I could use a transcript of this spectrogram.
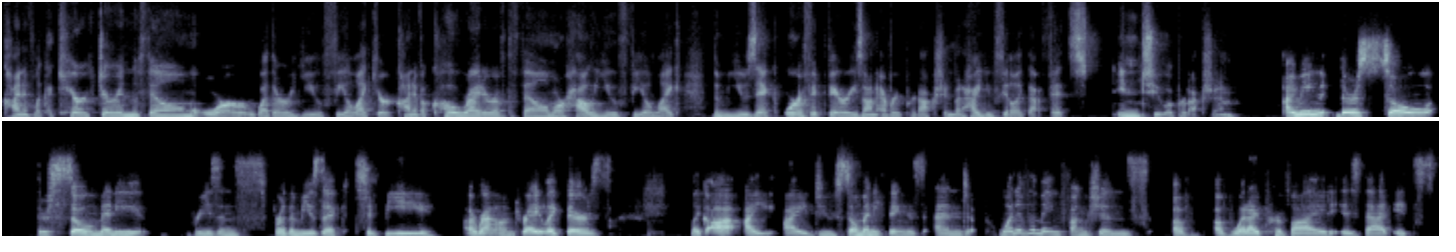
kind of like a character in the film or whether you feel like you're kind of a co-writer of the film or how you feel like the music or if it varies on every production but how you feel like that fits into a production. I mean there's so there's so many reasons for the music to be around right? Like there's like I, I i do so many things and one of the main functions of of what I provide is that it's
